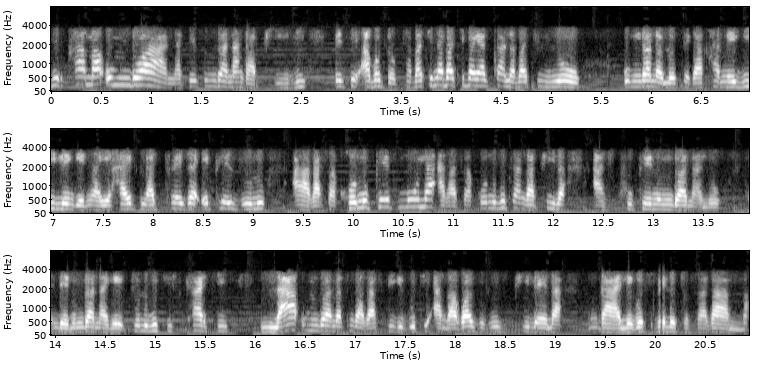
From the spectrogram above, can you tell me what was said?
Ziqhama umntwana bese umntwana angaphili bese abodoktar bathi nabathi bayaqala bathi yo umntwana lo sekakhamekile ngenxa ye-high blood pressure ephezulu akasakhona ukuphefumula akasakhona ukuthi angaphila asikhupheni umntwana lo. And then umntwana-ke thola ukuthi isikhathi la umntwana singakafiki ukuthi angakwazi ukuziphilela ngale kwesibeletho sakama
